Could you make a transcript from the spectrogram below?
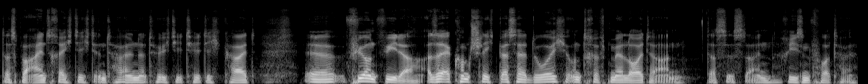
Das beeinträchtigt in Teilen natürlich die Tätigkeit äh, für und wieder. Also er kommt schlicht besser durch und trifft mehr Leute an. Das ist ein Riesenvorteil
